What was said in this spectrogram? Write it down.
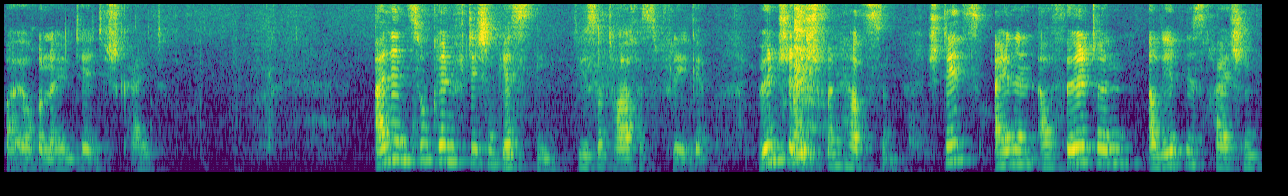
bei eurer neuen Tätigkeit. Allen zukünftigen Gästen dieser Tagespflege wünsche ich von Herzen stets einen erfüllten, erlebnisreichen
